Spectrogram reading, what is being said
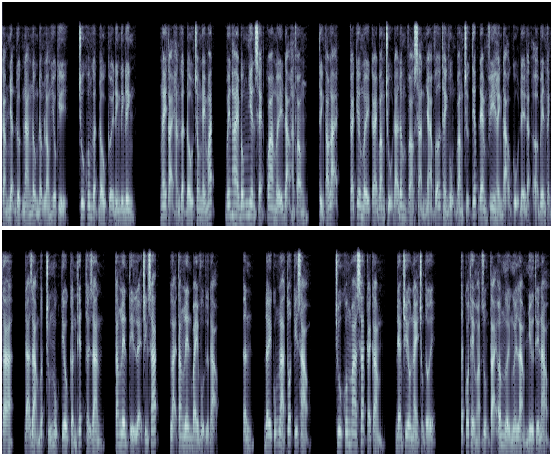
Cảm nhận được nàng nồng đậm lòng hiếu kỳ, chu không gật đầu cười đinh đinh đinh. Ngay tại hắn gật đầu trong nháy mắt, bên hai bỗng nhiên xẹt qua mấy đạo hàn phong, tỉnh táo lại, cái kia mấy cái băng trụ đã đâm vào sàn nhà vỡ thành vụn băng trực tiếp đem phi hành đạo cụ để đặt ở bên cạnh ta, đã giảm bớt chúng mục tiêu cần thiết thời gian, tăng lên tỷ lệ chính xác, lại tăng lên bay vụt lực đạo. Ân, đây cũng là tốt kỹ xảo. Chu không ma sát cái cảm, đem chiêu này trồng tới. Tất có thể hoạt dụng tại âm người ngươi làm như thế nào?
